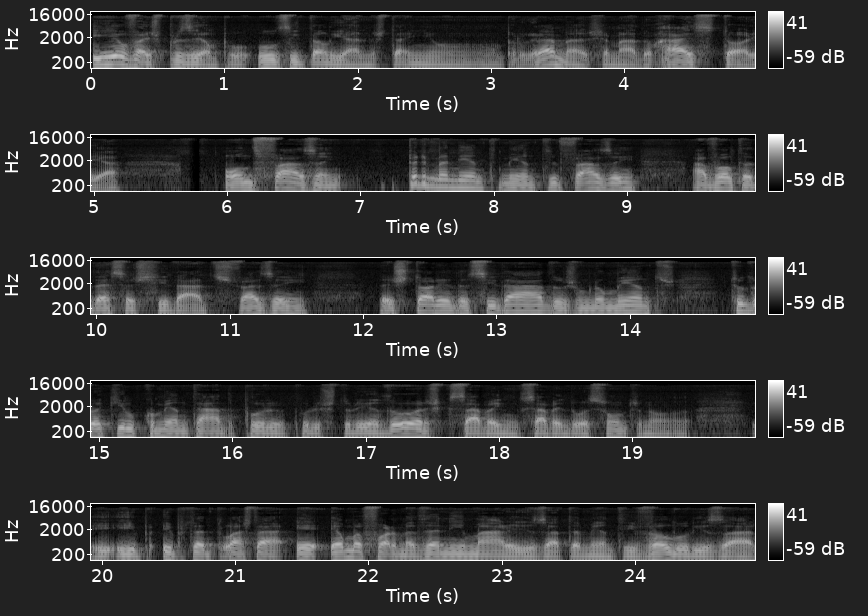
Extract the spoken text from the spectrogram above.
E eu vejo, por exemplo, os italianos têm um programa chamado Rai Storia, onde fazem permanentemente fazem à volta dessas cidades. Fazem a história da cidade, os monumentos, tudo aquilo comentado por, por historiadores que sabem, sabem do assunto. Não, e, e, e, portanto, lá está, é, é, uma forma de animar exatamente e valorizar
